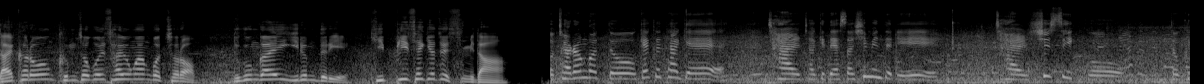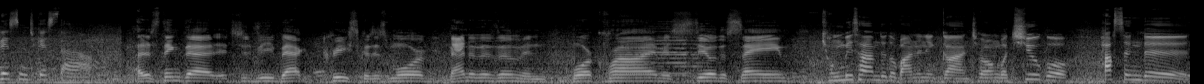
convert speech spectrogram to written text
날카로운 금속을 사용한 것처럼 누군가의 이름들이 깊이 새겨져 있습니다. 저런 것도 깨끗하게 잘 저기 돼서 시민들이 잘 쉴 수 있고 또 그랬으면 좋겠어요. I just think that it should be back creased because it's more vandalism and more crime. It's still the same. 경비 사람들도 많으니까 저런 거 치우고 학생들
